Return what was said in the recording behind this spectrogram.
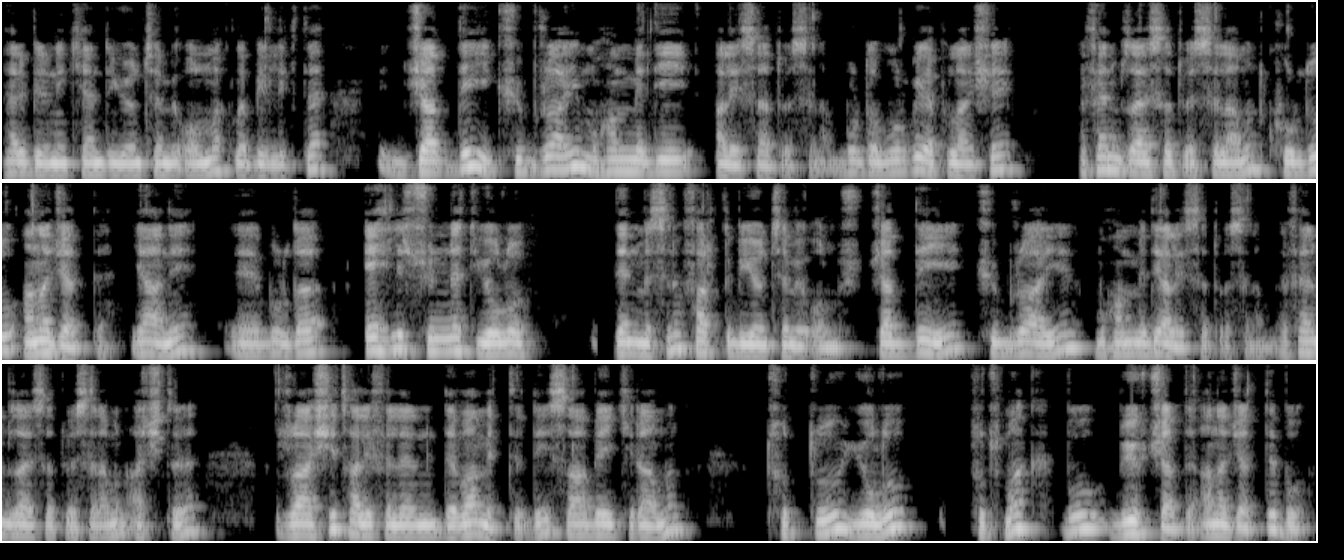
her birinin kendi yöntemi olmakla birlikte Cadde-i Kübra-i Muhammedi aleyhissalatü vesselam. Burada vurgu yapılan şey Efendimiz Aleyhisselatü Vesselam'ın kurduğu ana cadde. Yani e, burada ehli sünnet yolu denmesinin farklı bir yöntemi olmuş. Cadde-i Kübra'yı Muhammedi Aleyhisselatü Vesselam. Efendimiz Aleyhisselatü Vesselam'ın açtığı, Raşid halifelerin devam ettirdiği, sahabe-i kiramın tuttuğu yolu tutmak bu büyük cadde, ana cadde bu.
